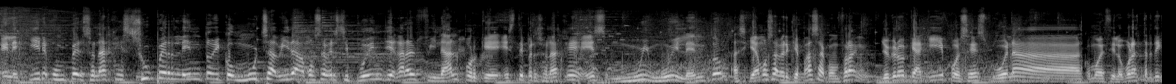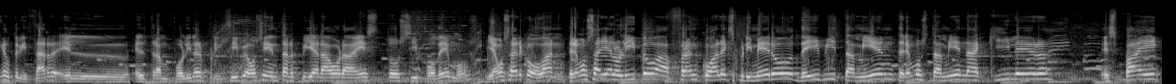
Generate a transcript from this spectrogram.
elegir un personaje súper lento y con mucha vida. Vamos a ver si pueden llegar al final Porque este personaje es muy, muy lento. Así que vamos a ver qué pasa con Frank. Yo creo que aquí pues es buena, ¿cómo decirlo? Buena estrategia utilizar el, el trampolín al principio. Vamos a intentar pillar ahora esto si podemos. Y vamos a ver cómo van. Tenemos ahí a Lolito, a Franco Alex primero David también, tenemos también a Killer Spike,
